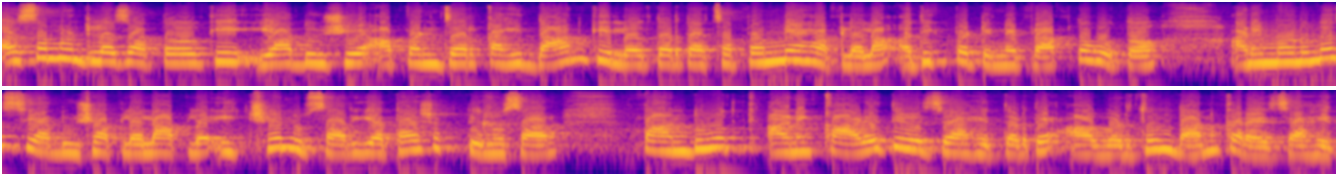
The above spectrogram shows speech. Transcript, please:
असं म्हटलं जातं की या दिवशी आपण जर काही दान केलं तर त्याचं पुण्य हे आपल्याला अधिक पटीने प्राप्त होतं आणि म्हणूनच या दिवशी आपल्याला आपल्या इच्छेनुसार यथाशक्तीनुसार तांदूळ आणि काळे तीळ जे आहेत तर ते आवर्जून दान करायचे आहेत.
